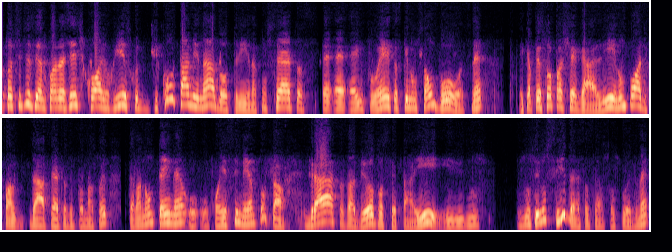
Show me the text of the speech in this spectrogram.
estou te dizendo, quando a gente corre o risco de contaminar a doutrina com certas é, é, é, influências que não são boas, né? E que a pessoa para chegar ali não pode falar, dar certas informações se ela não tem né, o, o conhecimento total. Graças a Deus você está aí e nos, nos elucida essas, essas coisas, né?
